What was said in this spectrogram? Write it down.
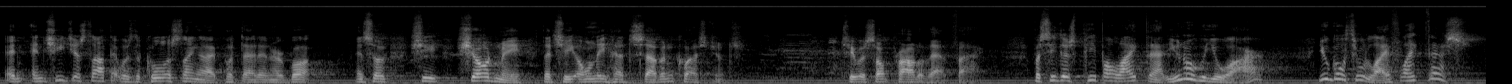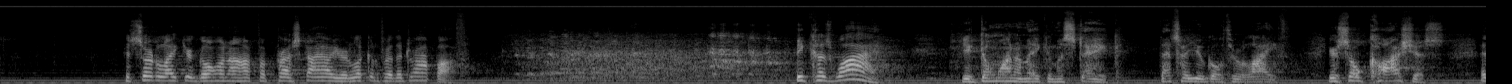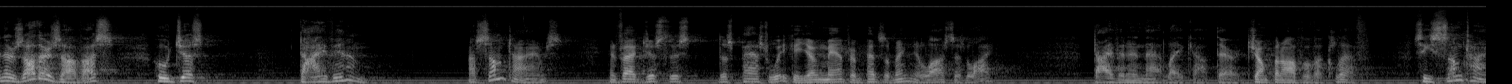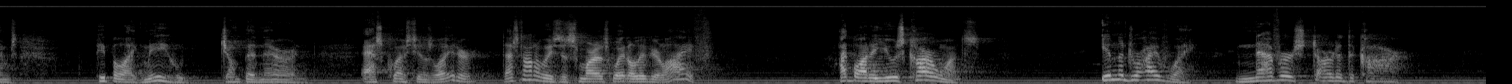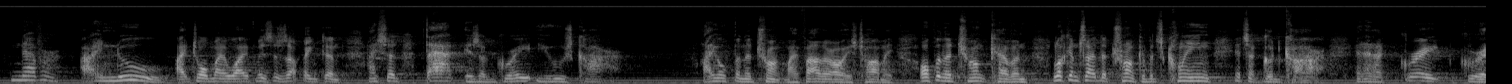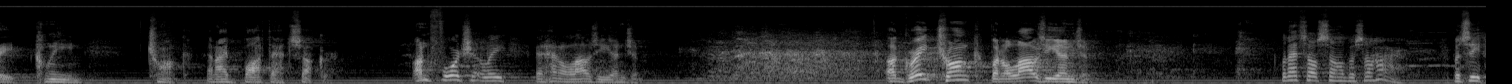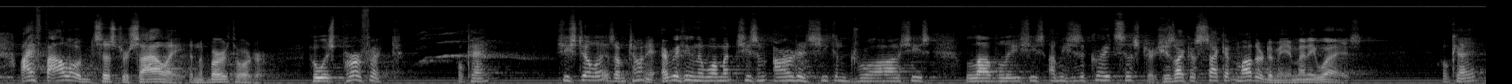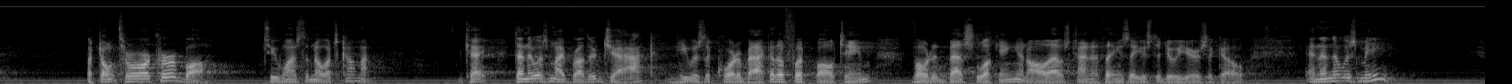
And, and she just thought that was the coolest thing that I put that in her book. And so she showed me that she only had seven questions. She was so proud of that fact. But see, there's people like that. You know who you are. You go through life like this. It's sort of like you're going off a Presque Isle, you're looking for the drop off. because why? You don't want to make a mistake. That's how you go through life. You're so cautious. And there's others of us who just dive in. Now, sometimes, in fact, just this, this past week, a young man from Pennsylvania lost his life diving in that lake out there, jumping off of a cliff. See, sometimes people like me who jump in there and ask questions later, that's not always the smartest way to live your life. I bought a used car once in the driveway, never started the car. Never. I knew. I told my wife, Mrs. Uppington, I said, that is a great used car. I open the trunk. My father always taught me open the trunk, Kevin. Look inside the trunk. If it's clean, it's a good car. It had a great, great, clean trunk. And I bought that sucker. Unfortunately, it had a lousy engine. a great trunk, but a lousy engine. Well, that's how some of us are. But see, I followed Sister Sally in the birth order, who was perfect. Okay? She still is. I'm telling you, everything the woman, she's an artist. She can draw. She's lovely. She's, I mean, she's a great sister. She's like a second mother to me in many ways. Okay? But don't throw her a curveball. She wants to know what's coming. Okay? Then there was my brother Jack, and he was the quarterback of the football team, voted best looking, and all those kind of things they used to do years ago. And then there was me.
